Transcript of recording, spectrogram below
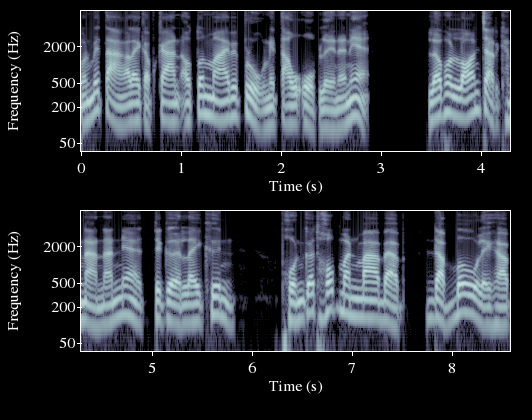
มันไม่ต่างอะไรกับการเอาต้นไม้ไปปลูกในเตาอบเลยนะเนี่ย แล้วพอร้อนจัดขนาดนั้นเนี่ยจะเกิดอะไรขึ้น ผลกระทบมันมาแบบดับเบิลเลยครับ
